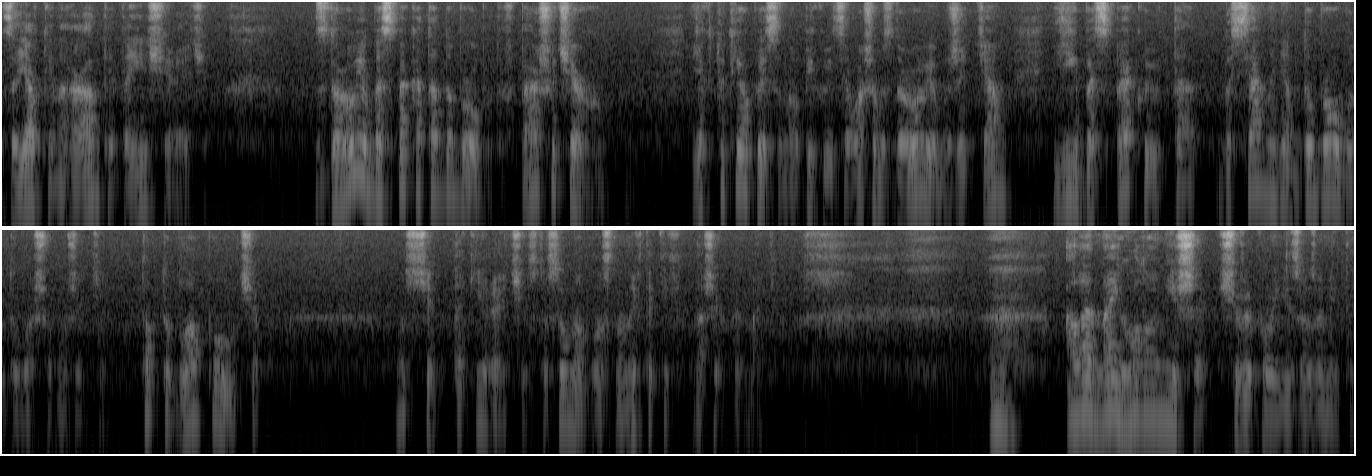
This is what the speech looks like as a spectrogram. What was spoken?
заявки на гранти та інші речі. Здоров'я, безпека та добробут. В першу чергу, як тут і описано, опікується вашим здоров'ям, життям, їх безпекою та досягненням добробуту в вашому житті, тобто благополуччям. Ось ще такі речі стосовно основних таких наших предметів. Але найголовніше, що ви повинні зрозуміти,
